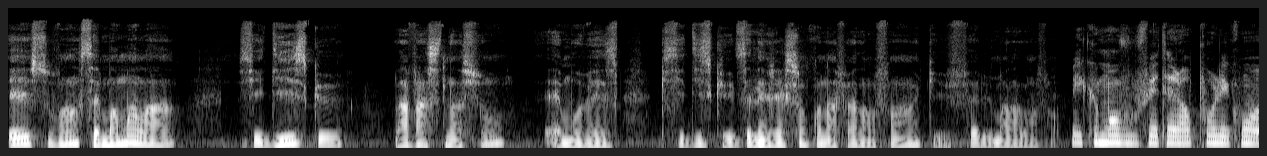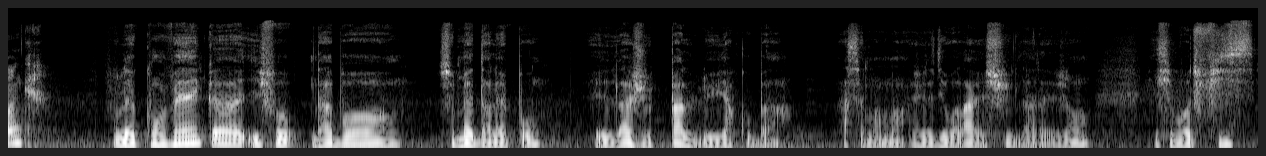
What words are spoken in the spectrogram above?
Et souvent, ces mamans-là se disent que la vaccination est mauvaise, qui se disent que c'est l'injection qu'on a fait à l'enfant qui fait du mal à l'enfant. Mais comment vous faites alors pour les convaincre? Pour les convaincre, il faut d'abord se mettre dans les peaux. Et là, je parle de Yakuba à ces mamans. Je leur dis, voilà, je suis de la région, je suis votre fils,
